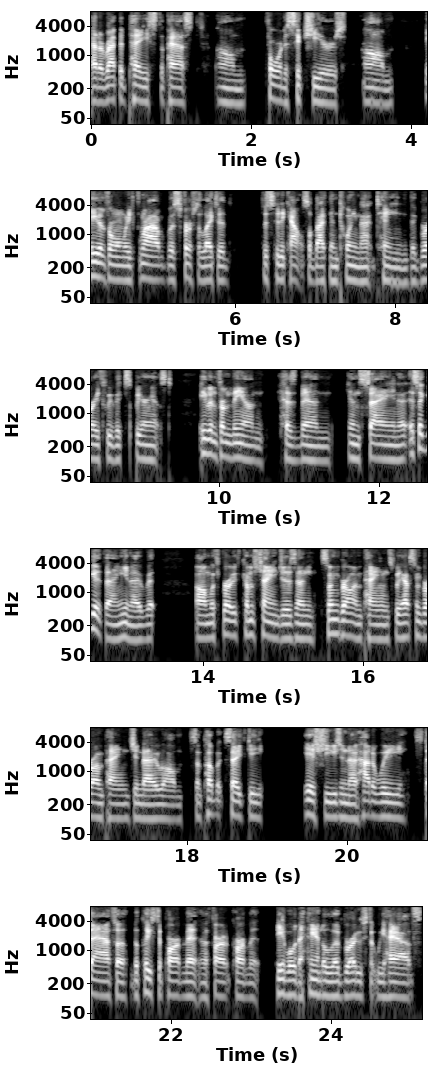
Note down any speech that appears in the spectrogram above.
at a rapid pace the past um, four to six years. Um, even from when we I was first elected to city council back in 2019, the growth we've experienced even from then has been insane. It's a good thing, you know, but um, with growth comes changes and some growing pains. We have some growing pains, you know, um, some public safety issues. You know, how do we staff uh, the police department and the fire department able to handle the growth that we have?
